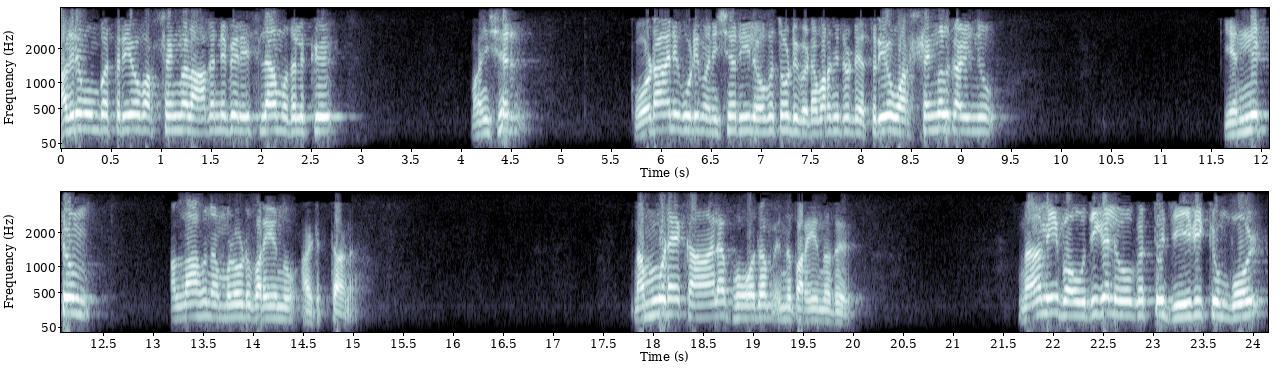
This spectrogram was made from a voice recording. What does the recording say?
അതിനു മുമ്പ് എത്രയോ വർഷങ്ങൾ ആദനബി അലി ഇസ്ലാം മുതൽക്ക് മനുഷ്യർ കോടാനുകൂടി മനുഷ്യർ ഈ ലോകത്തോട് വിട പറഞ്ഞിട്ടുണ്ട്. എത്രയോ വർഷങ്ങൾ കഴിഞ്ഞു. എന്നിട്ടും അള്ളാഹു നമ്മളോട് പറയുന്നു അടുത്താണ്. നമ്മുടെ കാലബോധം എന്ന് പറയുന്നത് നാം ഈ ഭൗതിക ലോകത്ത് ജീവിക്കുമ്പോൾ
